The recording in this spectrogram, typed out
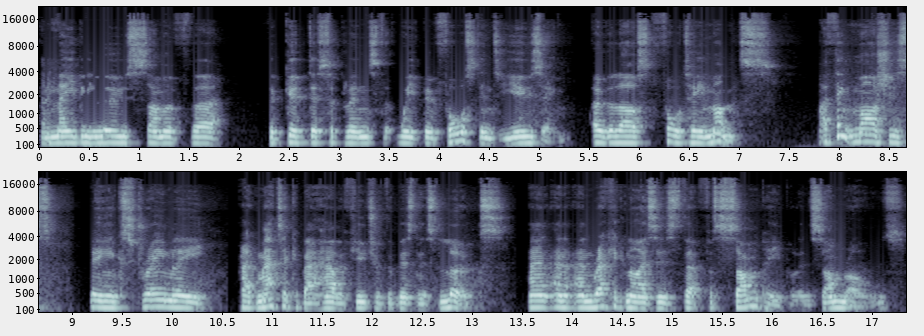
and mm-hmm. maybe lose some of the, the good disciplines that we've been forced into using over the last 14 months. I think Marsh is being extremely pragmatic about how the future of the business looks and, and, and recognizes that for some people in some roles,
